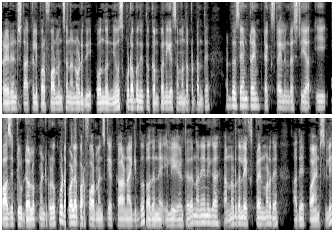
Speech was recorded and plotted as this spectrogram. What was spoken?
ಟ್ರೈಡೆಂಟ್ ಸ್ಟಾಕ್ ಅಲ್ಲಿ ಪರ್ಫಾರ್ಮೆನ್ಸ್ ಅನ್ನ ನೋಡಿದ್ವಿ. ಒಂದು ನ್ಯೂಸ್ ಕೂಡ ಬಂದಿತ್ತು ಕಂಪನಿಗೆ ಸಂಬಂಧಪಟ್ಟಂತೆ. At the same time textile ಇಂಡಸ್ಟ್ರಿಯ ಈ ಪಾಸಿಟಿವ್ ಡೆವಲಪ್ಮೆಂಟ್ಗಳು ಕೂಡ ಒಳ್ಳೆ ಪರ್ಫಾರ್ಮೆನ್ಸ್ಗೆ ಕಾರಣ ಆಗಿದ್ದು, ಅದನ್ನೇ ಇಲ್ಲಿ ಹೇಳ್ತಾ ಇದ್ದಾರೆ. ನಾನೇನೀಗ ಕನ್ನಡದಲ್ಲಿ ಎಕ್ಸ್ಪ್ಲೈನ್ ಮಾಡಿದೆ, ಅದೇ ಪಾಯಿಂಟ್ಸ್ ಇಲ್ಲಿ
